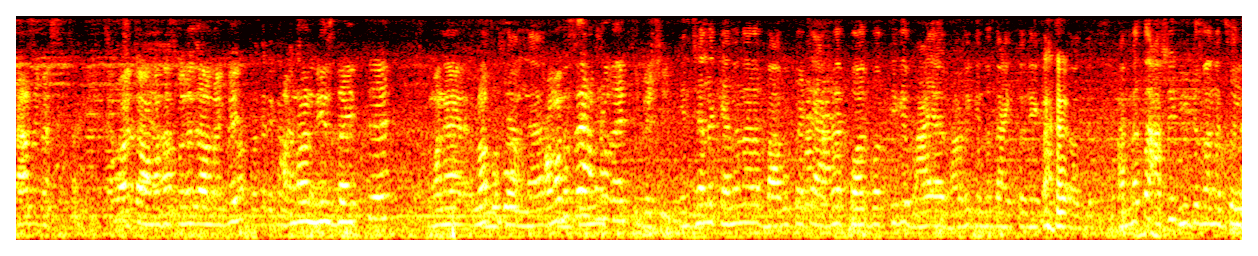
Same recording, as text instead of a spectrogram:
কাজে ব্যস্ত থাকি। হয়তো আমাদের চলে যাওয়া লাগবে। আমরা নিজ দায়িত্বে মানে লক্ষ্য তো ইনশাআল্লাহ। আমাদের চেয়ে আপনার দায়িত্ব বেশি। ইনশাল্লাহ কেননা বাবু পেটে আসার পর পর থেকে ভাই আর ভাবি কিন্তু দায়িত্ব নিয়ে কাজ করছে আমরা তো আসি ভিডিও বানা চলে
